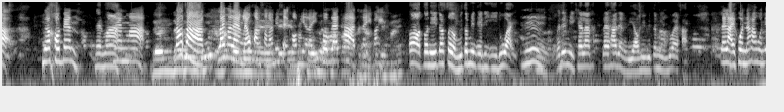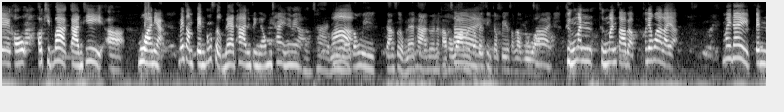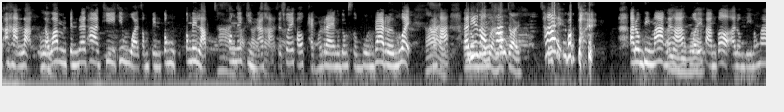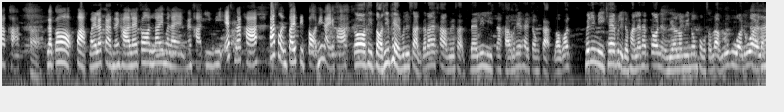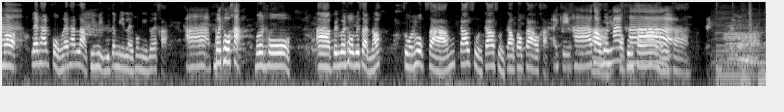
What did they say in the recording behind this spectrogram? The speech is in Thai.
เนื้อเขาแน่นแน่นมาก แน่นมาก นอกจากไล่แมลงแล้วความสามารถพิเศษเขามีอะไรอีกเพิ่มแร่ธาตุอะไรอีกบ้างอีก ก็ตัวนี้จะเสริมวิตามิน ADE ด้วย อืม ไม่ได้มีแค่แร่แร่ธาตุอย่างเดียวมีวิตามินด้วยค่ะ หลาย ๆ คนนะคะคุณเอเขาเขาคิดว่าการที่อ่าวัวเนี่ย ไม่จำเป็นต้องเสริมแร่ธาตุจริง ๆ แล้วไม่ใช่ใช่ไหมคะ ใช่จริงๆแล้วต้องมีการเสริมแร่ธาตุด้วยนะคะ เพราะว่ามันก็เป็นสิ่งจำเป็นสำหรับวัว ใช่ ถึงมันถึงมันจะแบบเขาเรียกว่าอะไรอะ ไม่ได้เป็นอาหารหลักอืมแต่ว่ามันเป็นแร่ธาตุที่ที่วัวจำเป็นต้องต้องได้รับใช่ต้องได้กินใช่นะคะใช่จะช่วยให้เขาแข็งแรงอุดมสมบูรณ์ร่าเริงด้วยใช่นะคะ และที่อารมณ์ดีเหมือนสำคัญบักจ่อยใช่บอกจอย อารมณ์ดีมากนะคะอารมณ์ดีมาก วัวที่ฟาร์มก็อารมณ์ดีมากๆค่ะ ค่ะ แล้วก็ฝากไว้แล้วกันนะคะ และก็ไล่แมลงนะคะ EVS นะคะ ถ้าสนใจติดต่อที่ไหนคะ ก็ติดต่อที่เพจบริษัทก็ได้ค่ะ บริษัท Daily l e a d นะคะ ประเทศไทยจำกัด เราก็ไม่ได้มีแค่ผลิตภัณฑ์แร่ธาตุก้อนอย่างเดียว เรามีนมผงสำหรับลูกวัวด้วย อ่า แล้วก็แร่ธาตุผง แร่ธาตุหลักพรีมิกวิตามินอะไรพวกนี้ด้วยค่ะ ค่ะ เบอร์โทรค่ะ เบอร์โทร อ่า เป็นเบอร์โทรบริษัทเนาะ 0 6 3 9 0 9 0 9 9 9 ค่ะ โอเคค่ะ ขอบคุณมากขอบคุณค่ะขอบคุณค่ะ ค่ะ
